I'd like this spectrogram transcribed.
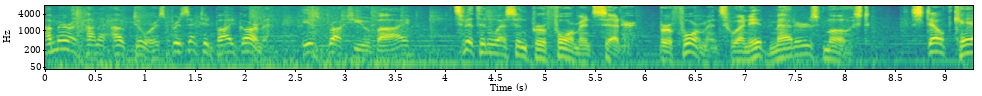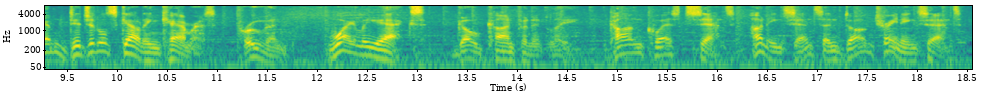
Americana Outdoors, presented by Garmin, is brought to you by Smith & Wesson Performance Center. Performance when it matters most. Stealth Cam digital scouting cameras, proven. Wiley X, go confidently. Conquest Scents, hunting scents and dog training scents.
